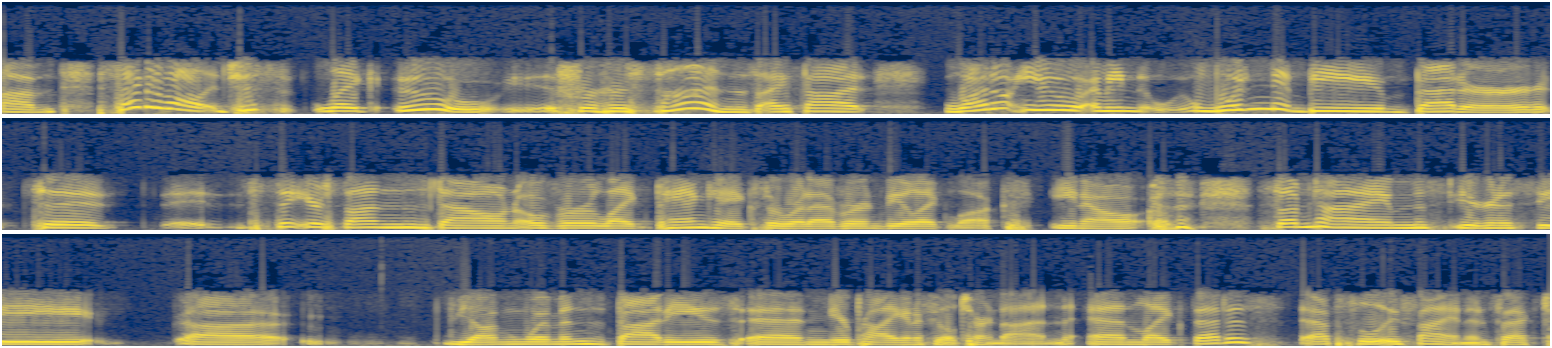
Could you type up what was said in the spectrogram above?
Um, second of all, just like ooh, for her sons, I thought, why don't you? I mean, wouldn't it be better to sit your sons down over like pancakes or whatever and be like, look, you know, sometimes you're going to see uh, young women's bodies and you're probably going to feel turned on. And like that is absolutely fine. In fact,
